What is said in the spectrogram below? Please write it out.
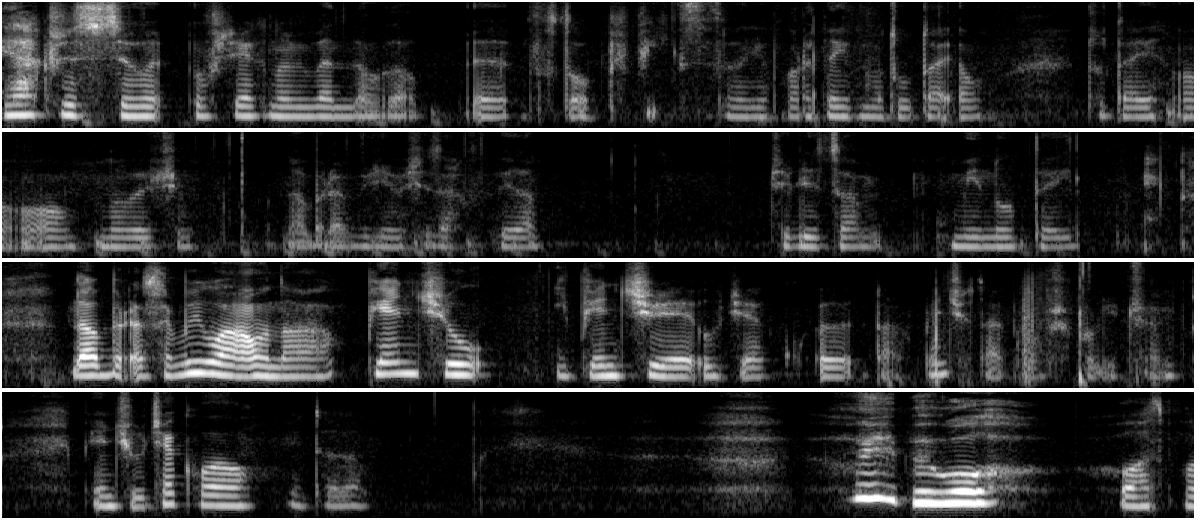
Jak wszyscy uciekną i będą w top, e, pix, to nie Fortnite, no tutaj, o. Tutaj, o, o, o, no wiecie. Dobra, widzimy się za chwilę. Czyli za minutę. Dobra, zabiła ona pięciu i jej uciekło. E, tak, pięciu tak, dobrze policzyłem. Pięciu uciekło i tyle. Oj, było łatwo.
